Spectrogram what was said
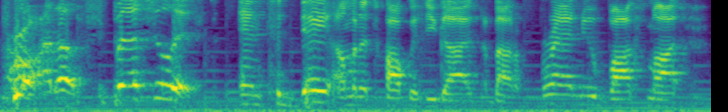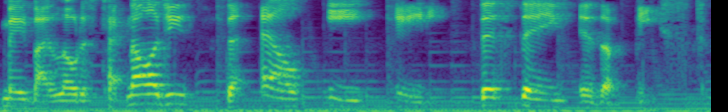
product specialist. And today I'm going to talk with you guys about a brand new box mod made by Lotus Technologies, the LE80. This thing is a beast.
